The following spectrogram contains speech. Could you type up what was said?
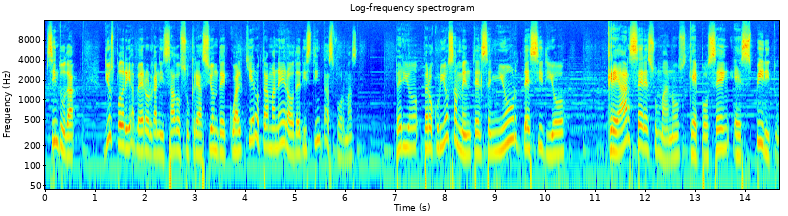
Sin duda, Dios podría haber organizado su creación de cualquier otra manera o de distintas formas, pero, curiosamente el Señor decidió crear seres humanos que poseen espíritu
